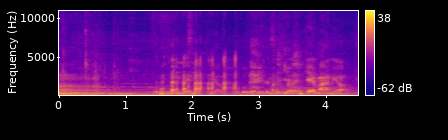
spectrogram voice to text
มตัวนี้ดีเลยเขียวตัวนี้ดีเลยมันเส้นเขียวไปมันแก่มากนี่เนาะเ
